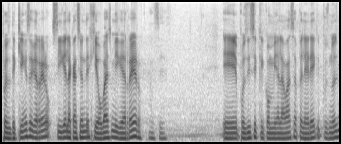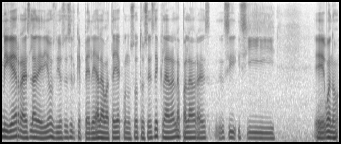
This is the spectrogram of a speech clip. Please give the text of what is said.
pues de quién es el guerrero, sigue la canción de Jehová es mi guerrero. Así es. Eh, pues dice que con mi alabanza pelearé, pues no es mi guerra, es la de Dios, Dios es el que pelea la batalla con nosotros, es declarar la palabra, es si... si eh, bueno,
